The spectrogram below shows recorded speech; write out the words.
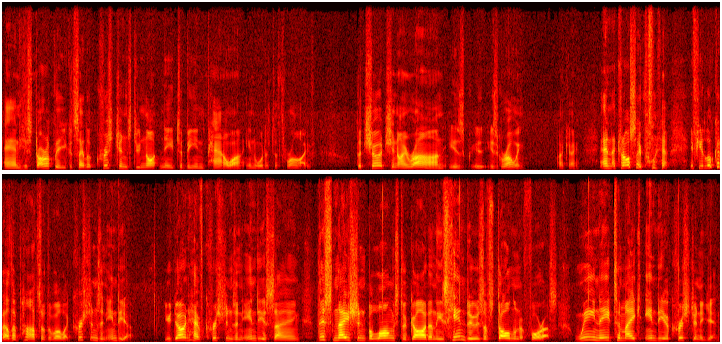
And historically, you could say, look, Christians do not need to be in power in order to thrive. The church in Iran is, is growing, okay? And I can also point out, if you look at other parts of the world, like Christians in India, you don't have Christians in India saying, this nation belongs to God and these Hindus have stolen it for us. We need to make India Christian again.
